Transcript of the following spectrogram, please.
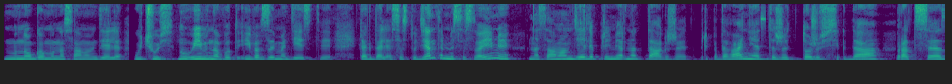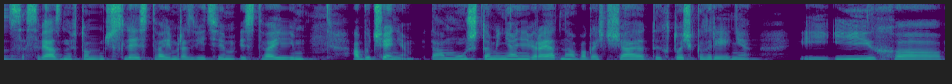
многому на самом деле учусь. Ну, именно вот и во взаимодействии и так далее. Со студентами, со своими на самом деле примерно так же. Преподавание — это же тоже всегда процесс, связанный в том числе и с твоим развитием, и с твоим обучением, потому что меня невероятно обогащают их точка зрения и их а,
